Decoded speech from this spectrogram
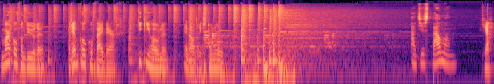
Marco van Duren, Remco Kovijberg, Kiki Honen en Andries Stoenroe. Adjust Bouwman. Ja,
